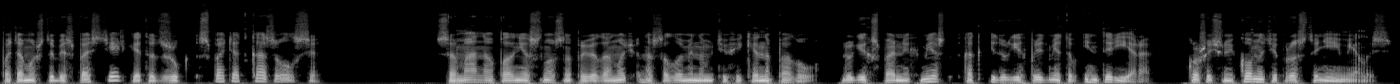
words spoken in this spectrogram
потому что без постельки этот жук спать отказывался. Сама она вполне сносно провела ночь на соломенном тюфике на полу. Других спальных мест, как и других предметов интерьера, в крошечной комнате просто не имелось.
